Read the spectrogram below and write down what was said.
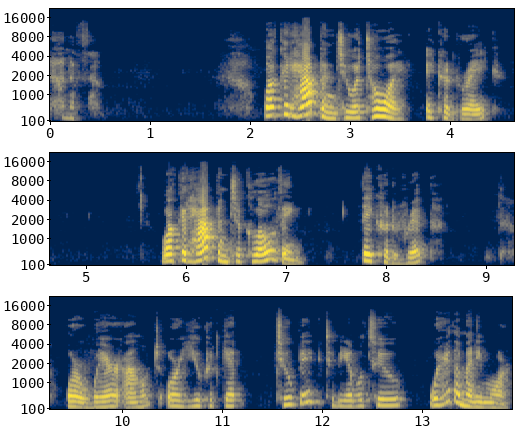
None of them. What could happen to a toy? It could break. What could happen to clothing? They could rip or wear out, or you could get too big to be able to wear them anymore.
